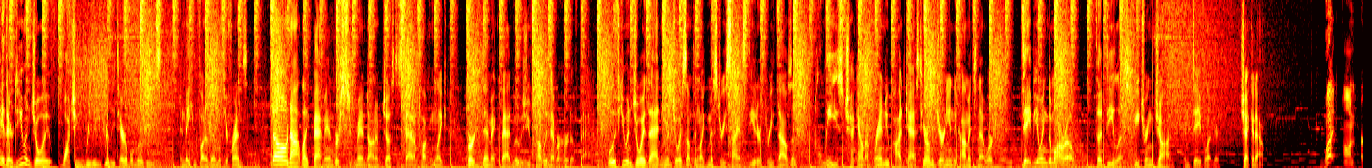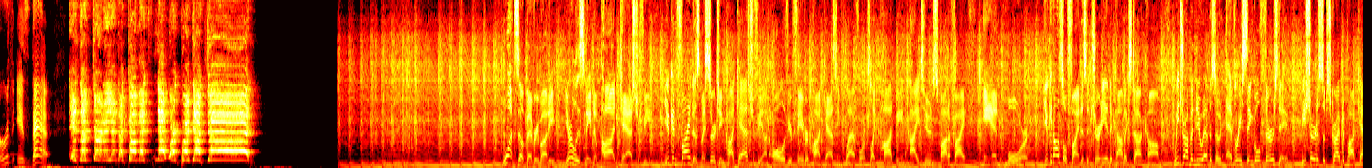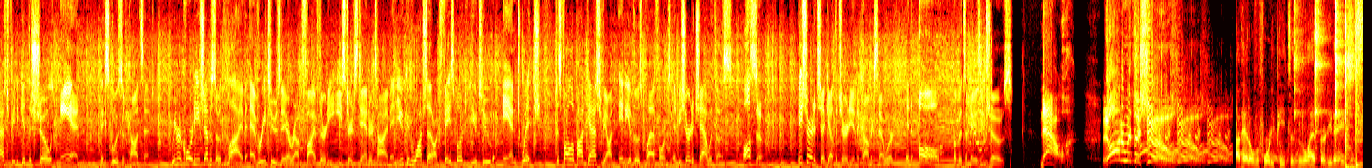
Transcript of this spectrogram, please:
Hey there, do you enjoy watching really, really terrible movies and making fun of them with your friends? No, not like Batman vs. Superman Dawn of Justice bad. I'm talking like birdemic bad movies you've probably never heard of bad. Well, if you enjoy that and you enjoy something like Mystery Science Theater 3000, please check out our brand new podcast here on the Journey into Comics Network, debuting tomorrow, The D List, featuring John and Dave Linder. Check it out. What on earth is that? It's a Journey into Comics Network production! What's up, everybody? You're listening to Podcastrophe. You can find us by searching Podcastrophe on all of your favorite podcasting platforms like Podbean, iTunes, Spotify, and more. You can also find us at JourneyIntoComics.com. We drop a new episode every single Thursday. Be sure to subscribe to Podcastrophe to get the show and exclusive content. We record each episode live every Tuesday around 5:30 Eastern Standard Time, and you can watch that on Facebook, YouTube, and Twitch. Just follow Podcastrophe on any of those platforms and be sure to chat with us. Also, be sure to check out the Journey into Comics Network and all of its amazing shows. Now, on with the show! I've had over 40 pizzas in the last 30 days.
